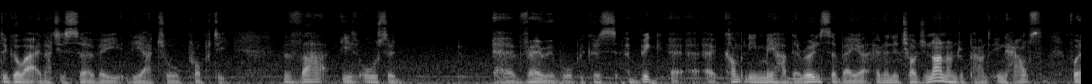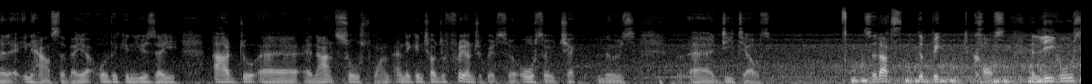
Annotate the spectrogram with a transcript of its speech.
to go out and actually survey the actual property. That is also uh, variable because a big uh, a company may have their own surveyor and then they charge 900 pounds in-house for an in-house surveyor or they can use a outdoor uh, an outsourced one and they can charge you 300 quid. So also check those uh, details. So that's the big cost. Legals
